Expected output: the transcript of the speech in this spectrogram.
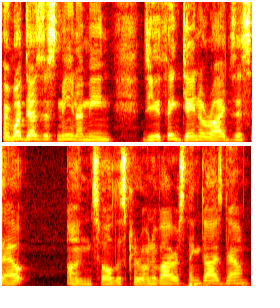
And what does this mean? I mean, do you think Dana rides this out until this coronavirus thing dies down?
